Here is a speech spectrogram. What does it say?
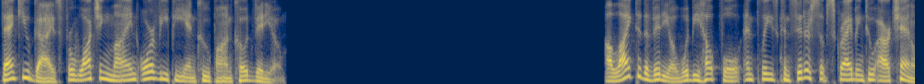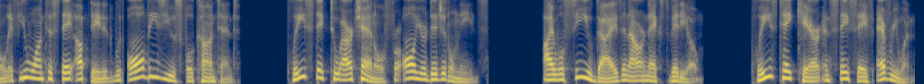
Thank you guys for watching mine NordVPN coupon code video. A like to the video would be helpful and please consider subscribing to our channel if you want to stay updated with all these useful content. Please stick to our channel for all your digital needs. I will see you guys in our next video. Please take care and stay safe everyone.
